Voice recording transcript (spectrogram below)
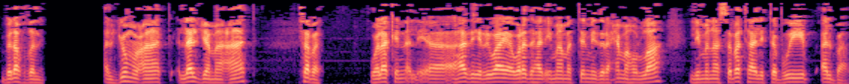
بلفظ الجمعات لا الجماعات ثبت. ولكن هذه الرواية وردها الإمام الترمذي رحمه الله لمناسبتها لتبويب الباب.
